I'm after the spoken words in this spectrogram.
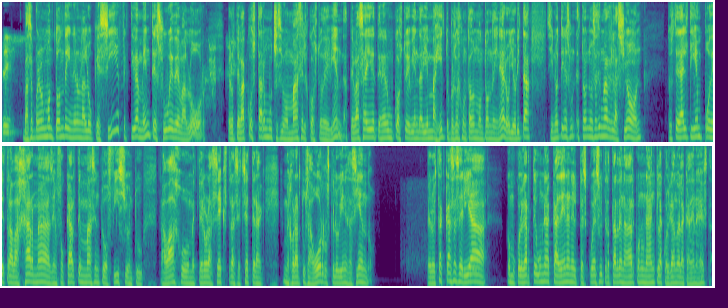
Sí. Vas a poner un montón de dinero en algo que sí, efectivamente sube de valor, pero te va a costar muchísimo más el costo de vivienda. Te vas a ir a tener un costo de vivienda bien bajito, por eso has juntado un montón de dinero. Y ahorita, si no tienes un, esto no se hace una relación entonces te da el tiempo de trabajar más, de enfocarte más en tu oficio, en tu trabajo, meter horas extras, etcétera, mejorar tus ahorros que lo vienes haciendo. Pero esta casa sería como colgarte una cadena en el pescuezo y tratar de nadar con un ancla colgando de la cadena esta.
